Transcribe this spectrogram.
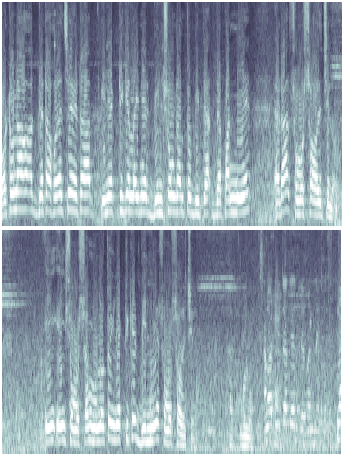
ঘটনা যেটা হয়েছে এটা ইলেকট্রিক্যাল লাইনের বিল সংক্রান্ত ব্যাপার নিয়ে একটা সমস্যা হয়েছিল। এই এই সমস্যা মূলত ইলেকট্রিকের বিল নিয়ে সমস্যা হয়েছিল। হ্যাঁ, বলুন। না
